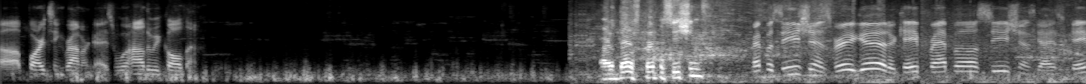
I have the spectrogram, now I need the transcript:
uh, parts in grammar, guys? Well, how do we call them? Are those prepositions? Prepositions, very good. Okay, prepositions, guys. Okay.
